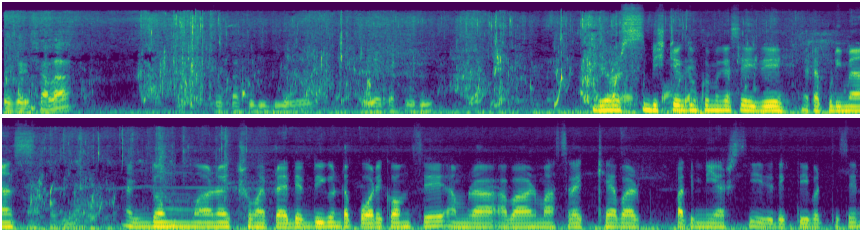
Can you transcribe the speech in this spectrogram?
তোকে চালা বৃষ্টি একদম কমে গেছে এই যে এটা পুরি মাছ। একদম অনেক সময় প্রায় দেড় দুই ঘণ্টা পরে কমছে আমরা আবার মাছ রেখে আবার পাতিল নিয়ে আসছি, এই যে দেখতেই পারতেছেন।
